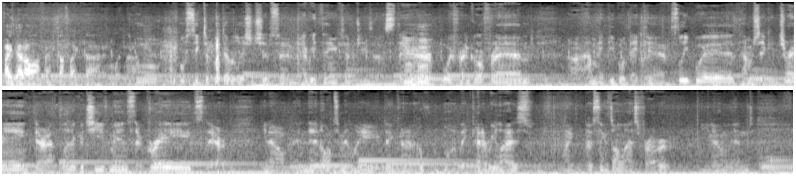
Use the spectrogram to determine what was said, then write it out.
fight that off and stuff like that and whatnot. People, people seek to put their relationships in everything except Jesus. Their Mhm. boyfriend, girlfriend, uh, how many people they can sleep with, how much they can drink, their athletic achievements, their grades, their, you know, and then ultimately they kind of, well, they kind of realize like those things don't last forever, you know, and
